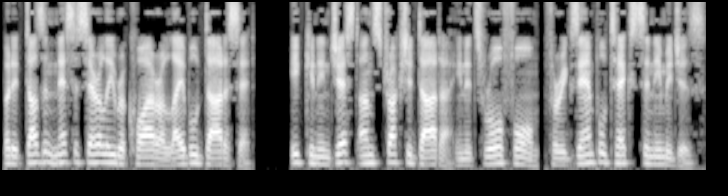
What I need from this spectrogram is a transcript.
But it doesn't necessarily require a labeled dataset. It can ingest unstructured data in its raw form, for example texts and images.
